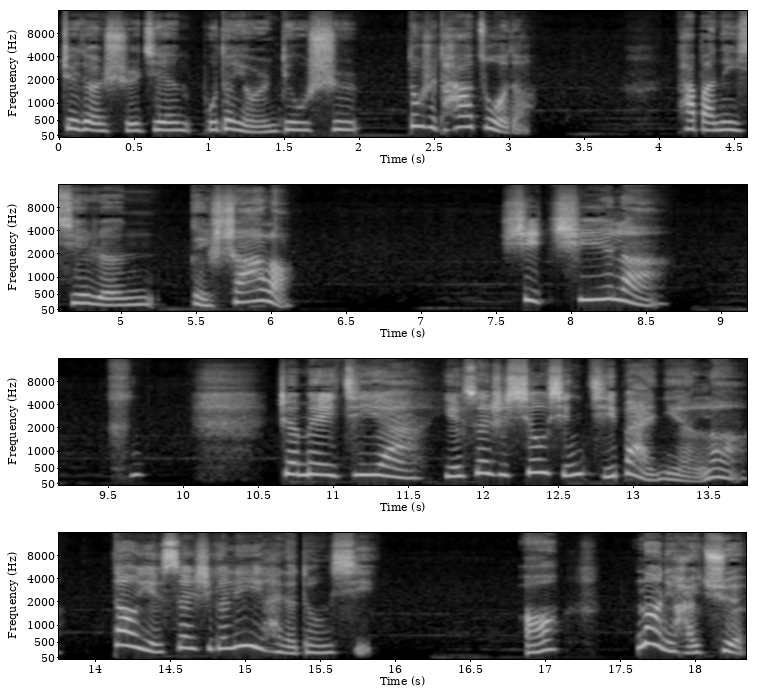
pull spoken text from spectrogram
这段时间不断有人丢失，都是他做的。他把那些人给杀了。”是吃了，哼，这魅姬呀，也算是修行几百年了，倒也算是个厉害的东西。啊，那你还去，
